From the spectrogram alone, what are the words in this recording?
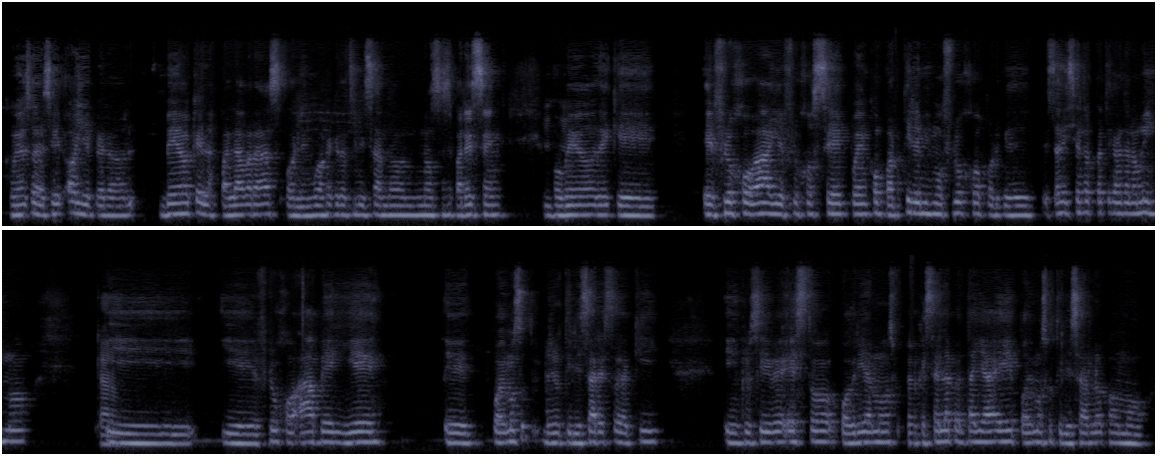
comienzas a decir, oye, pero veo que las palabras o el lenguaje que estás utilizando no se parecen, o Ujú. veo de que el flujo A y el flujo C pueden compartir el mismo flujo porque estás diciendo prácticamente lo mismo, Claro. y, y el flujo A, B y E, eh, podemos reutilizar esto de aquí. Inclusive esto podríamos, lo que está en la pantalla E, podemos utilizarlo como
